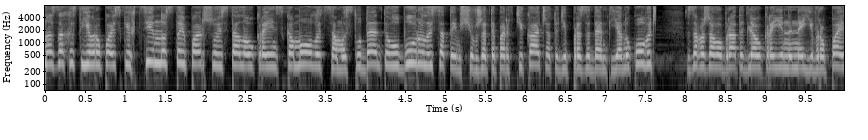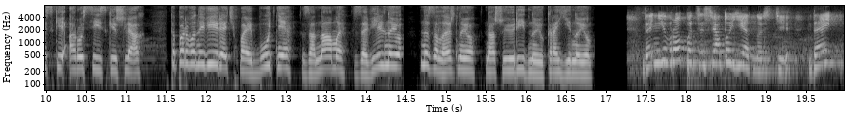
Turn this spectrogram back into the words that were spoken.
На захист європейських цінностей першою стала українська молодь. Саме студенти обурилися тим, що вже тепер втікач, а тоді президент Янукович забажав обрати для України не європейський, а російський шлях. Тепер вони вірять, майбутнє за нами, за вільною, незалежною нашою рідною країною. День Європи це свято єдності, день,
